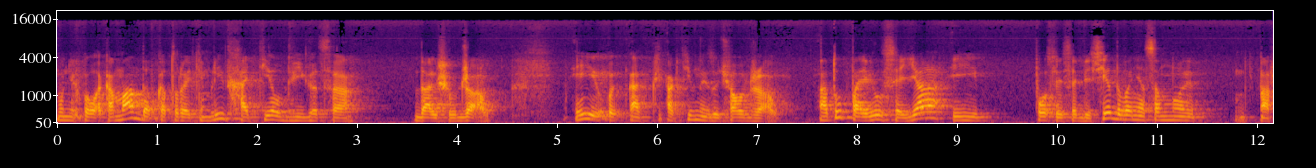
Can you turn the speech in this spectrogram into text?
у них была команда, в которой Team Lead хотел двигаться дальше в Java. И ак- активно изучал Java. А тут появился я, и после собеседования со мной наш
